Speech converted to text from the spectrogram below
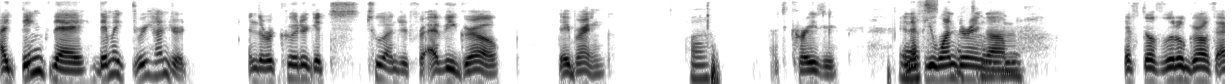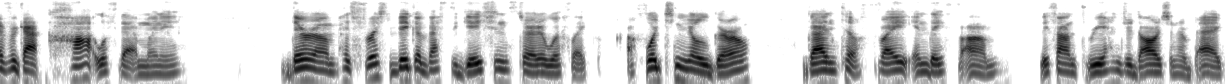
I think they they make three hundred, and the recruiter gets two hundred for every girl they bring. wow. That's crazy. Yeah, and if you're wondering, um, if those little girls ever got caught with that money, their um his first big investigation started with like a 14 year old girl got into a fight and they um they found three hundred dollars in her bag,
